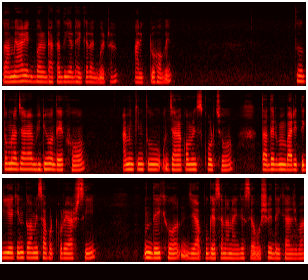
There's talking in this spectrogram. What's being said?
তো আমি আর একবার ঢাকা দিয়ে ঢেকে রাখব এটা, আর একটু হবে। তো তোমরা যারা ভিডিও দেখো, আমি কিন্তু যারা কমেন্টস করছ, তাদের বাড়িতে গিয়ে কিন্তু আমি সাপোর্ট করে আসছি। দেখো যে আপু গেছে না নাই গেছে, অবশ্যই দেখে আসবা।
